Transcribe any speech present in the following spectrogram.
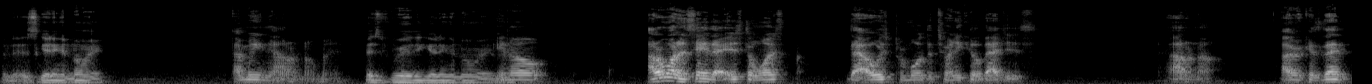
and it's getting annoying. I mean, I don't know, man. It's really getting annoying. You man. know, I don't want to say that it's the ones that always promote the 20 kill badges. I don't know. I mean, because then,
